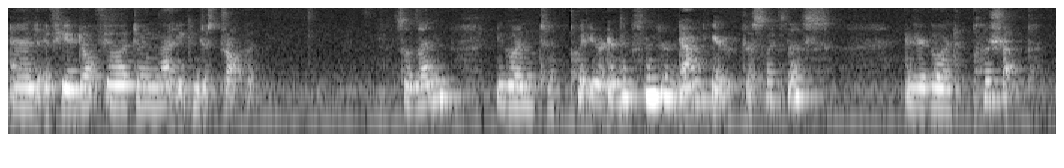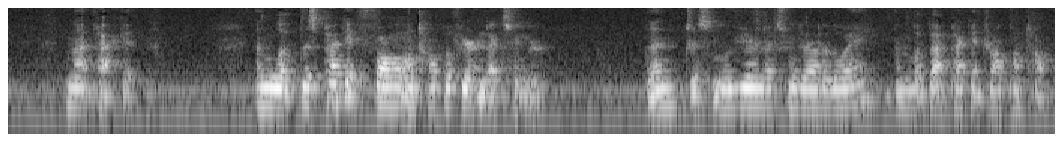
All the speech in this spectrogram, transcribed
And if you don't feel like doing that, you can just drop it. So then, you're going to put your index finger down here, just like this, and you're going to push up in that packet and let this packet fall on top of your index finger. Then just move your index finger out of the way and let that packet drop on top.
